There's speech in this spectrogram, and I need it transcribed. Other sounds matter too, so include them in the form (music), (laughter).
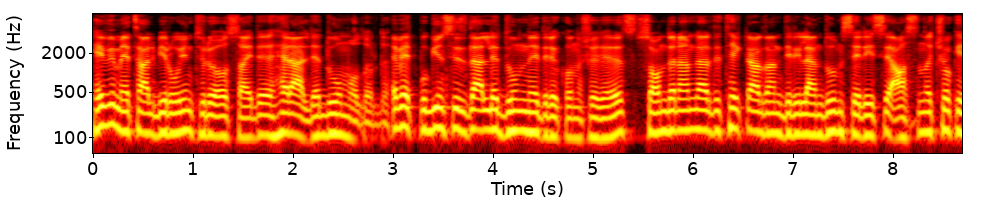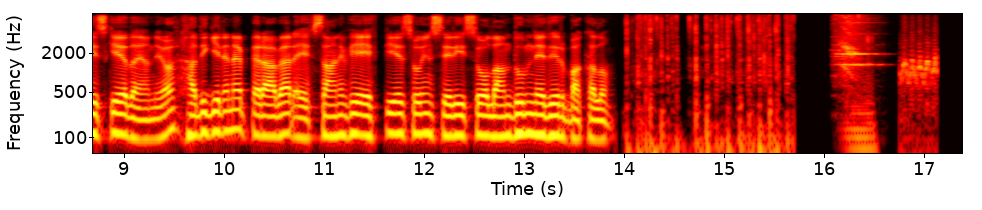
Heavy metal bir oyun türü olsaydı herhalde Doom olurdu. Evet bugün sizlerle Doom nedir'i konuşacağız. Son dönemlerde tekrardan dirilen Doom serisi aslında çok eskiye dayanıyor. Hadi gelin hep beraber efsanevi FPS oyun serisi olan Doom nedir bakalım.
